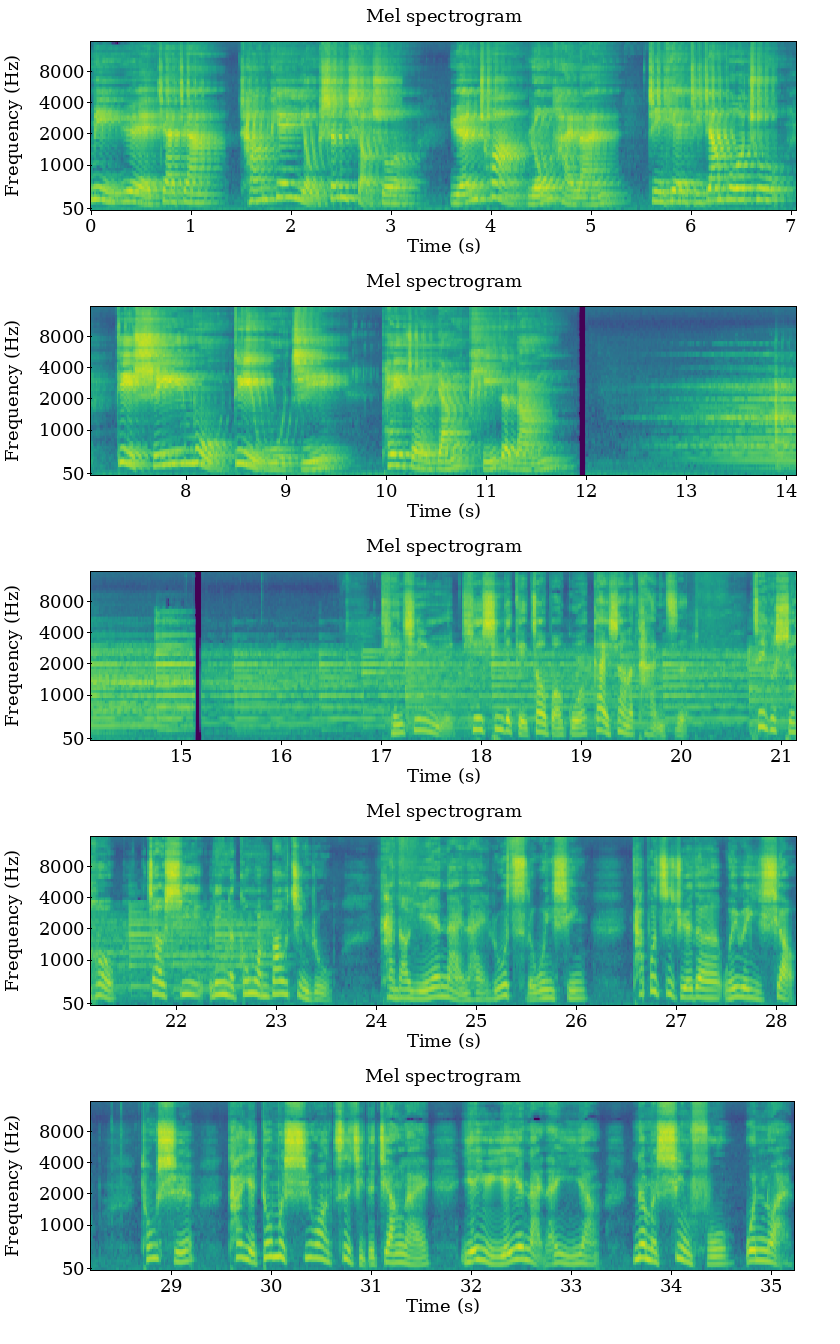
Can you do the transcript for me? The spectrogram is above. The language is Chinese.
蜜月佳佳长篇有声小说原创，荣海兰今天即将播出第十一幕第五集《披着羊皮的狼》。田心雨贴心的给赵保国盖上了毯子。这个时候，赵熙拎了公文包进入，看到爷爷奶奶如此的温馨，他不自觉的微微一笑。同时，他也多么希望自己的将来也与爷爷奶奶一样那么幸福温暖。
